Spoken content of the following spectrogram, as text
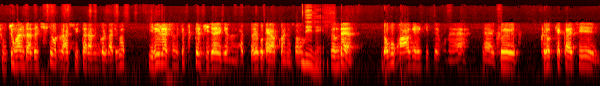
중증 환자들 치료를 할 수 있다라는 걸 가지고 일요일 날 저녁에 특별 기자회견을 했어요. 그 대학관에서. 네네. 그런데 너무 과하게 했기 때문에 네, 그 그렇게까지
